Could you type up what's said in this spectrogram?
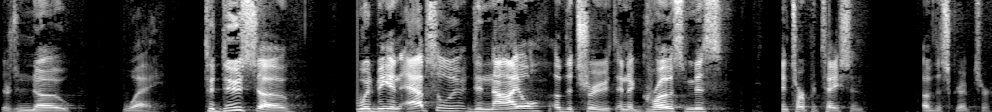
There's no way. To do so would be an absolute denial of the truth and a gross misinterpretation of the Scripture.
